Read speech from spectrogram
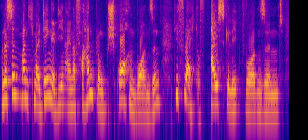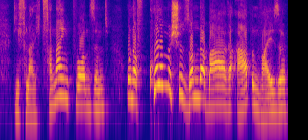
Und das sind manchmal Dinge, die in einer Verhandlung besprochen worden sind, die vielleicht auf Eis gelegt worden sind, die vielleicht verneint worden sind. Und auf komische, sonderbare Art und Weise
